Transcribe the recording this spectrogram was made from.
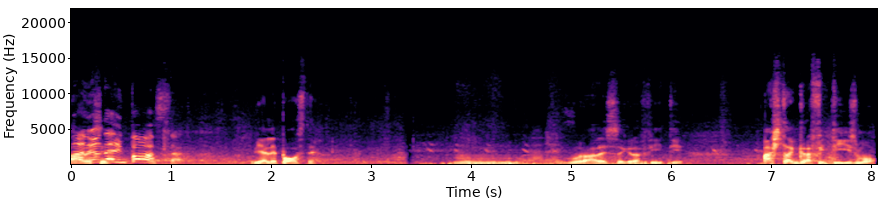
andare, devo sì. andare in posta. via le poste. Mm, murales, graffiti. Hashtag graffitismo.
